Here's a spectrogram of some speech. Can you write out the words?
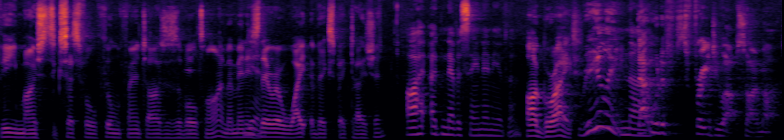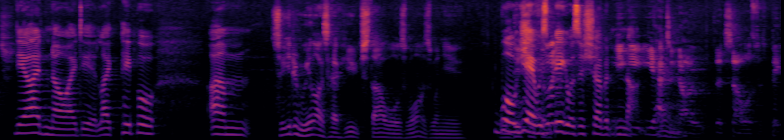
the most successful film franchises of all time. I mean, is Yeah. there a weight of expectation? I, I'd never seen any of them. Oh, great. Really? No. That would have freed you up so much. Yeah, I had no idea. Like people, um, So you didn't realize how huge Star Wars was when you. Well, yeah, it was Like, big. It was a show, but You, no. you, you had to know that Star Wars was big.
